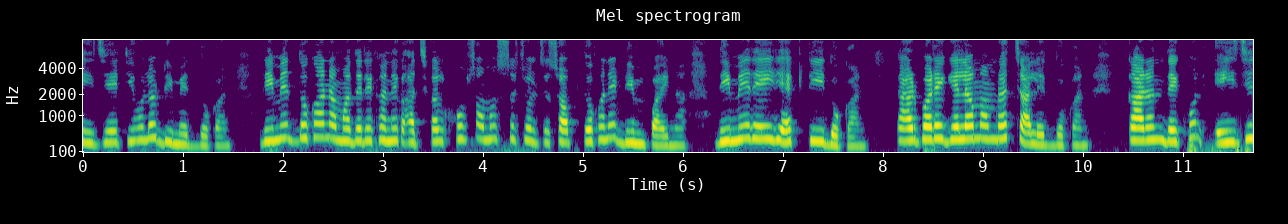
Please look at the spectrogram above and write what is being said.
এই যে এটি হলো ডিমের দোকান। ডিমের দোকান আমাদের এখানে আজকাল খুব সমস্যা চলছে, সব দোকানে ডিম পাই না। ডিমের এই একটি দোকান। তারপরে গেলাম আমরা চালের দোকান। কারণ দেখুন, এই যে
